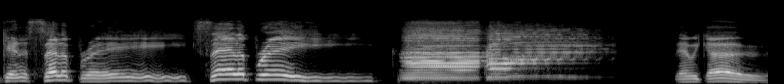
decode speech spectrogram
Gonna celebrate, celebrate. There we go.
